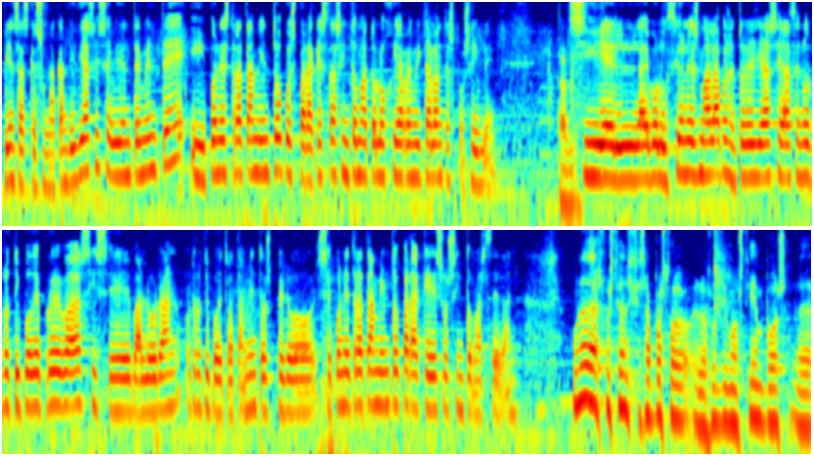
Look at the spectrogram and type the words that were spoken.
Piensas que es una candidiasis, evidentemente, y pones tratamiento pues para que esta sintomatología remita lo antes posible. Si el- la evolución es mala, pues entonces ya se hacen otro tipo de pruebas y se valoran otro tipo de tratamientos, pero se pone tratamiento para que esos síntomas cedan. Una de las cuestiones que se ha puesto en los últimos tiempos eh,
